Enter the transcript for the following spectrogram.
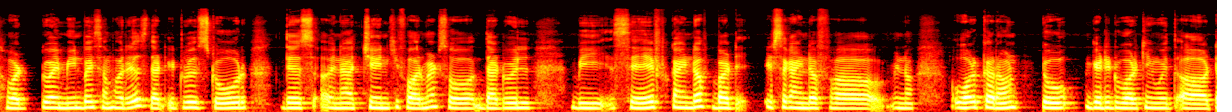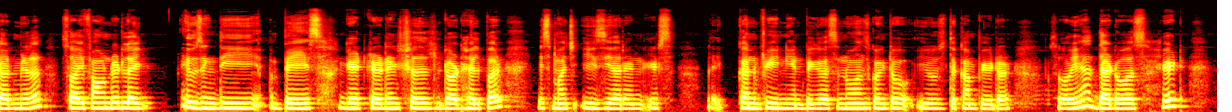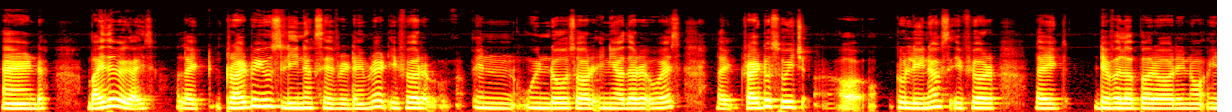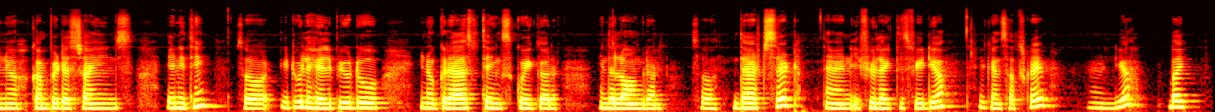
what do i mean by somewhere else? That it will store this in a chain key format. So that will be safe kind of but it's a kind of uh, you know workaround to git it working with uh, terminal. So i found it like using the base get credentials dot helper is much easier and it's like convenient because no one's going to use the computer. So yeah that was it. And by the way guys like try to use linux every time right? If you're in windows or any other os like try to switch uh, to linux if you're like developer or you know in a computer science anything. So it will help you to you know grasp things quicker in the long run. So that's it. And if you like this video you can subscribe. And yeah bye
